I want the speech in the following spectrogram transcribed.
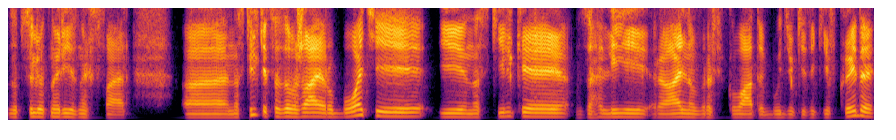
з абсолютно різних сфер. Е, Наскільки це заважає роботі, і наскільки взагалі реально верифікувати будь-які такі вкиди,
